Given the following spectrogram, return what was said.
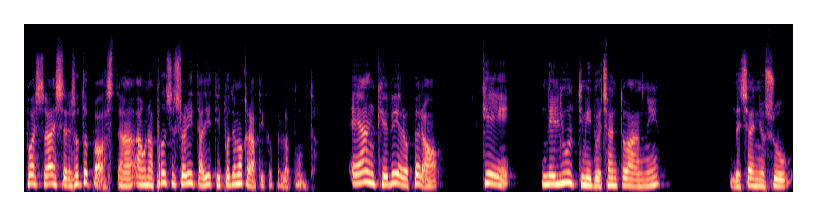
possa essere sottoposta a una processualità di tipo democratico, per l'appunto. È anche vero però che negli ultimi 200 anni decennio su,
